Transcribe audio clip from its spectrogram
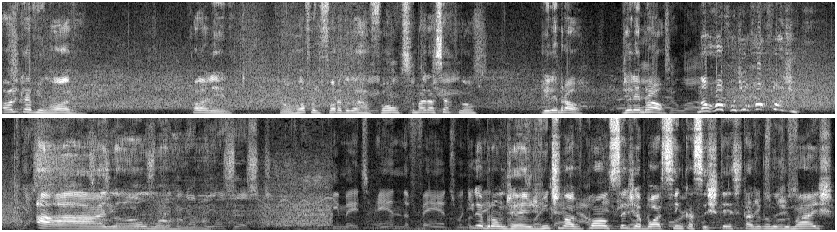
Olha o. Kevin Love. Fala nele. Não, Hofford fora do garrafão, isso não vai dar certo não. Jalen Brown. Jalen Brown. Não, Hofford, Hofford. Ai, não, mano. LeBron James, like 29 that, pontos, how 6 many rebotes, on the 5 assistências, tá jogando demais.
